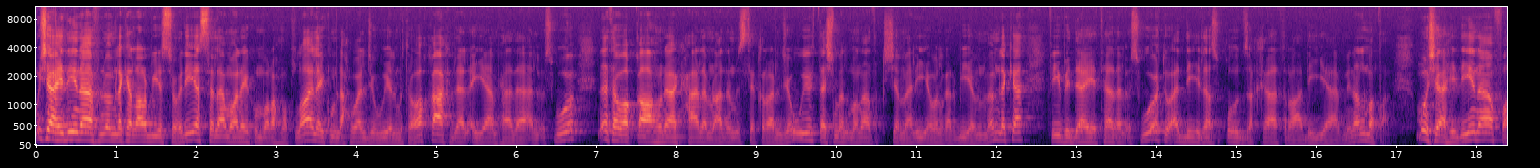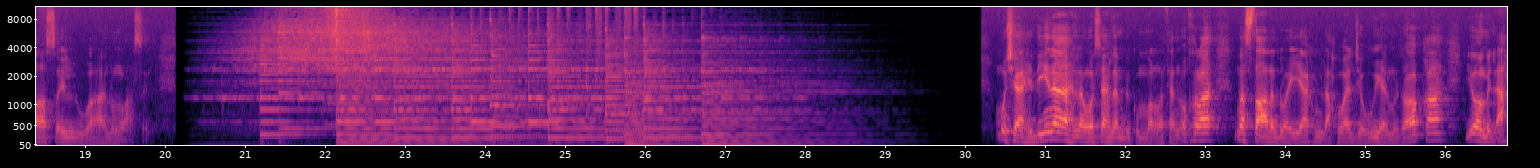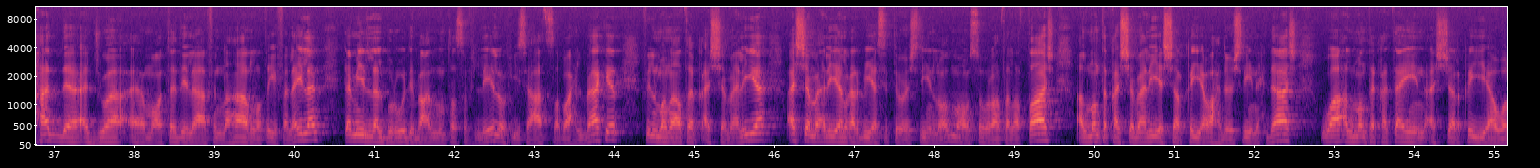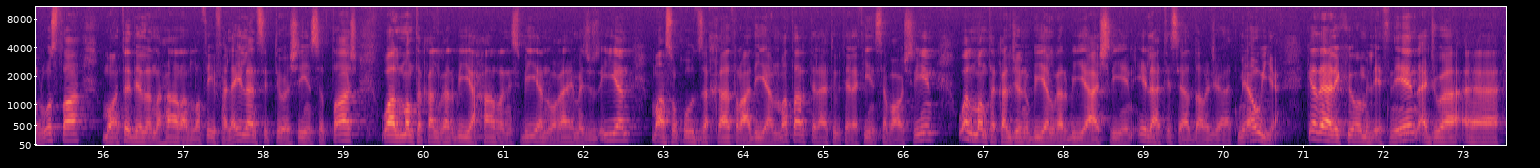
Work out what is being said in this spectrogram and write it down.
مشاهدينا في المملكة العربية السعودية السلام عليكم ورحمة الله. إليكم الأحوال الجوية المتوقعة خلال أيام هذا الأسبوع. نتوقع هناك حالة من عدم الاستقرار الجوي تشمل المناطق الشمالية والغربية من المملكة. في بداية هذا الأسبوع تؤدي إلى سقوط زخات رعدية من المطر. مشاهدينا فاصل ونواصل. مشاهدينا أهلا وسهلا بكم مرة أخرى. نستعرض وإياكم الأحوال الجوية المتوقعة. يوم الأحد أجواء معتدلة في النهار لطيفة ليلا تميل للبرود بعد منتصف الليل وفي ساعات الصباح الباكر في المناطق الشمالية. الشمالية الغربية 26 العظمى والصغرى 13 المنطقة الشمالية الشرقية 21 11 والمنطقتين الشرقية والوسطى معتدلة نهارا لطيفة ليلا 26 16 والمنطقة الغربية غربية حارة نسبيا وغائمة جزئيا مع سقوط زخات رعدية المطر 33 27 والمنطقة الجنوبية الغربية 20 إلى 9 درجات مئوية. كذلك يوم الاثنين أجواء آه،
